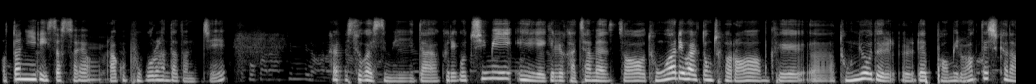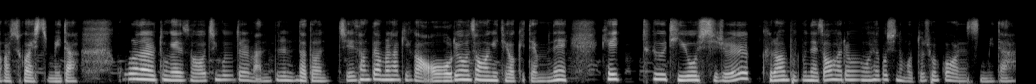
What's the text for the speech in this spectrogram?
어떤 일이 있었어요 라고 보고를 한다든지 할 수가 있습니다. 그리고 취미 얘기를 같이 하면서 동아리 활동처럼 그 어, 동료들의 범위를 확대시켜 나갈 수가 있습니다. 코로나를 통해서 친구들을 만든다든지 상담을 하기가 어려운 상황이 되었기 때문에 K2DOC를 그런 부분에서 활용을 해보시는 것도 좋을 것 같습니다.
